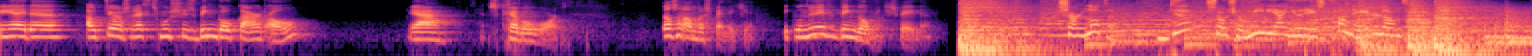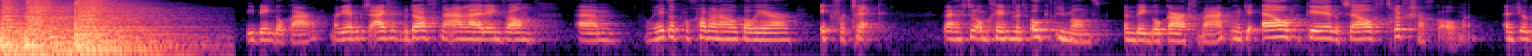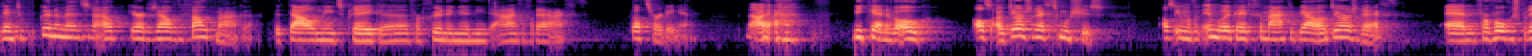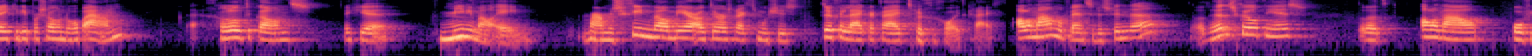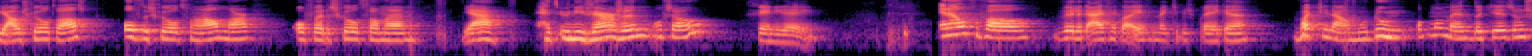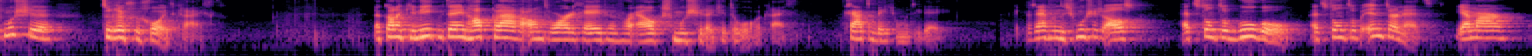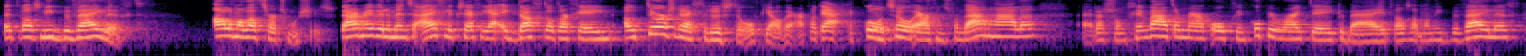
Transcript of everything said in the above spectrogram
Ken jij de auteursrechtsmoesjes bingo kaart al? Ja, Scrabble woord. Dat is een ander spelletje. Ik wil nu even bingo met je spelen. Charlotte, de social media jurist van Nederland. Die bingo kaart. Maar die heb ik dus eigenlijk bedacht naar aanleiding van, ehm, hoe heet dat programma nou ook alweer? Ik vertrek. Daar heeft toen op een gegeven moment ook iemand een bingo kaart gemaakt. Omdat je elke keer hetzelfde terug zag komen. En dat je ook denkt, hoe kunnen mensen nou elke keer dezelfde fout maken? De taal niet spreken, vergunningen niet aangevraagd. Dat soort dingen. Nou ja, die kennen we ook als auteursrechtsmoesjes. Als iemand een inbreuk heeft gemaakt op jouw auteursrecht en vervolgens spreek je die persoon erop aan, eh, grote kans dat je minimaal één, maar misschien wel meer auteursrechtsmoesjes tegelijkertijd teruggegooid krijgt. Allemaal omdat mensen dus vinden dat het hun schuld niet is, dat het allemaal of jouw schuld was, of de schuld van een ander, of eh, de schuld van ehm, ja, het universum of zo. Geen idee. In elk geval wil ik eigenlijk wel even met je bespreken wat je nou moet doen op het moment dat je zo'n smoesje teruggegooid krijgt. Dan kan ik je niet meteen hapklare antwoorden geven voor elk smoesje dat je te horen krijgt. Het gaat een beetje om het idee. Er zijn van die smoesjes als het stond op Google, het stond op internet. Ja, maar het was niet beveiligd. Allemaal dat soort smoesjes. Daarmee willen mensen eigenlijk zeggen: ja, ik dacht dat er geen auteursrecht rustte op jouw werk. Want ja, ik kon het zo ergens vandaan halen. Er stond geen watermerk op, geen copyright teken bij. Het was allemaal niet beveiligd.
